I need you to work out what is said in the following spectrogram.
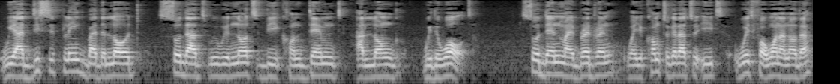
we are disciplined by the Lord so that we will not be condemned along with the world. So then, my brethren, when you come together to eat, wait for one another.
